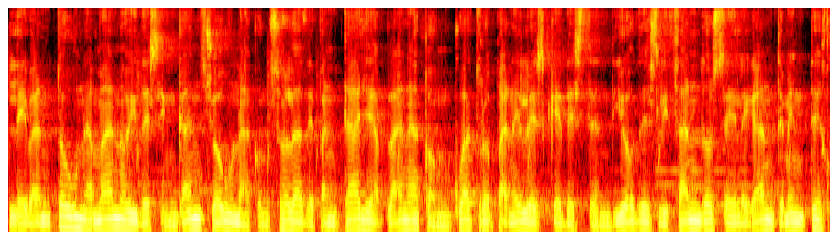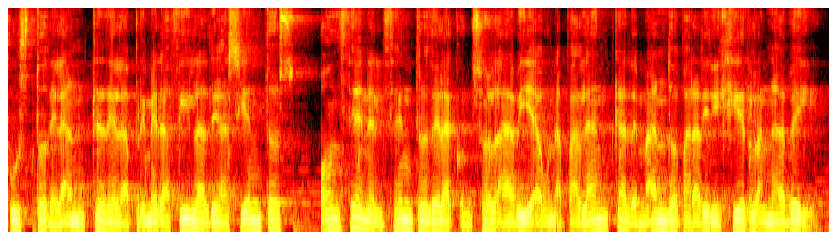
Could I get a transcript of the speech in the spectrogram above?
Levantó una mano y desenganchó una consola de pantalla plana con cuatro paneles que descendió deslizándose elegantemente justo delante de la primera fila de asientos, 11 en el centro de la consola había una palanca de mando para dirigir la nave y,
